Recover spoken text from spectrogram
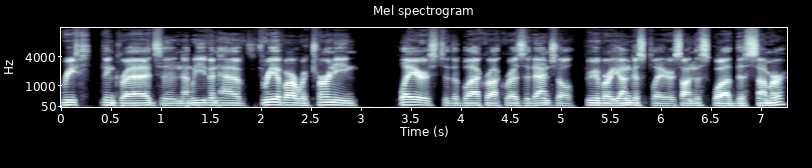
recent grads, and we even have three of our returning players to the BlackRock Residential, three of our youngest players on the squad this summer,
